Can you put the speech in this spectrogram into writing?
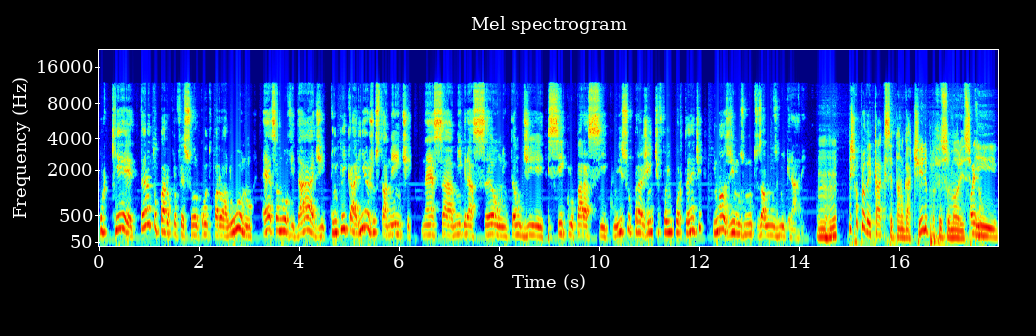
Porque, tanto para o professor quanto para o aluno, essa novidade implicaria justamente nessa migração, então, de ciclo para ciclo. Isso para a gente foi importante e nós vimos muitos alunos migrarem. Uhum. Deixa eu aproveitar que você está no gatilho, professor Maurício, e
